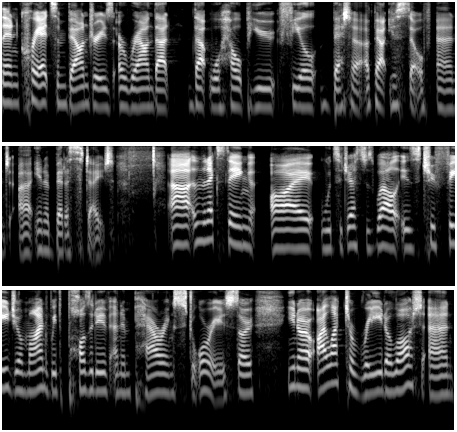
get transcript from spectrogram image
then create some boundaries around that that will help you feel better about yourself and uh, in a better state. Uh, and the next thing I would suggest as well is to feed your mind with positive and empowering stories. So, you know, I like to read a lot, and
